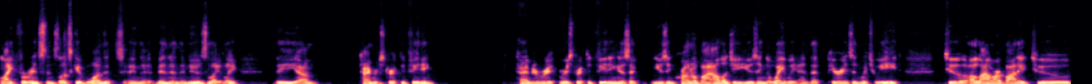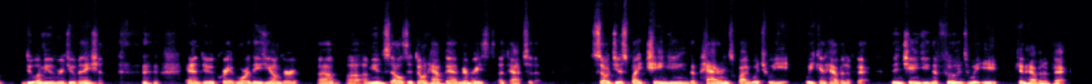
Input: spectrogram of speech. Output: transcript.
Like, for instance, let's give one that's in the, been in the news lately the um, time restricted feeding time to re- restricted feeding is a, using chronobiology, using the way we and the periods in which we eat to allow our body to do immune rejuvenation and to create more of these younger uh, uh, immune cells that don't have bad memories attached to them. So just by changing the patterns by which we eat, we can have an effect. Then changing the foods we eat can have an mm-hmm. effect.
